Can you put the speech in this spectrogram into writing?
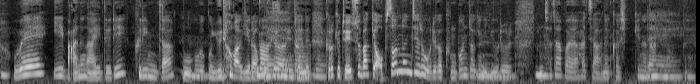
음. 왜이 많은 아이들이 그림자 뭐 음. 혹은 유령악이라고 표현이 되는 네. 그렇게 될 수밖에 없었는지를 우리가 근본적인 이유를 좀 찾아봐야 하지 않을까 싶기는 네. 하네요. 네.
